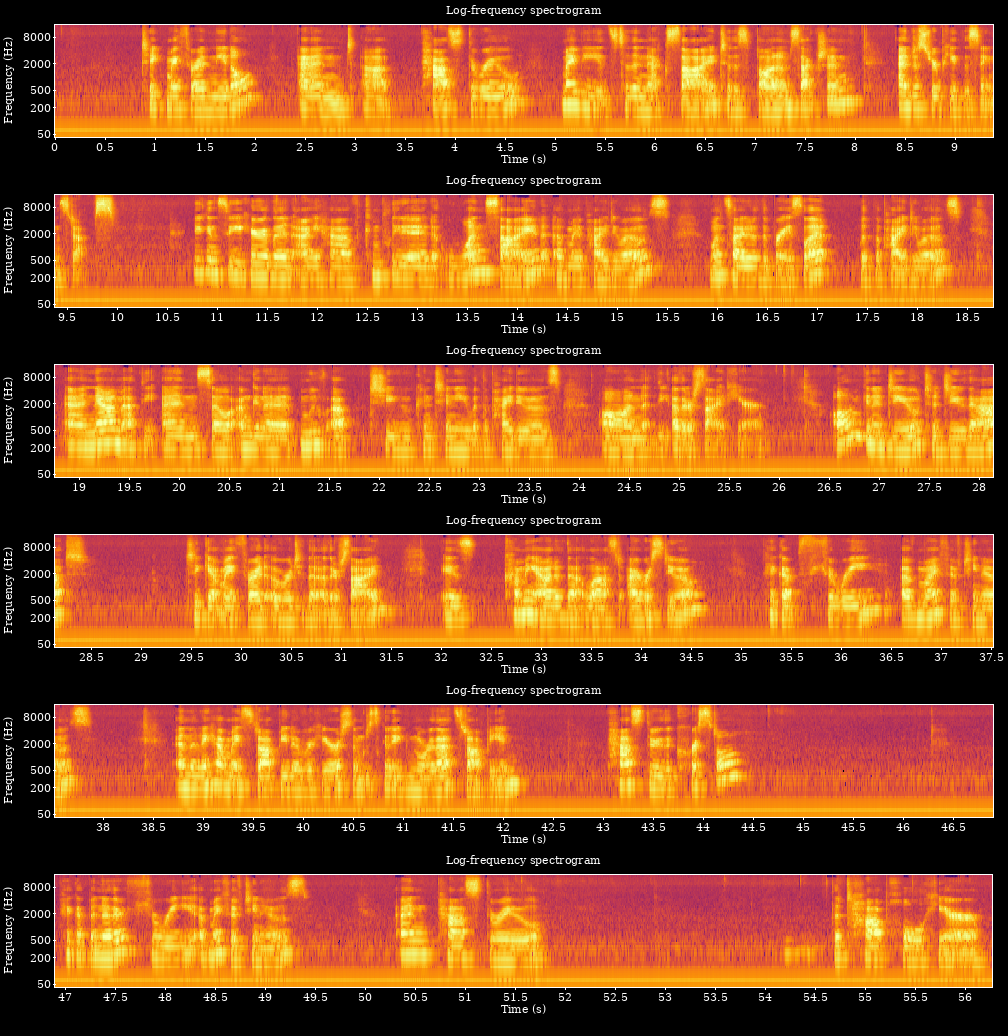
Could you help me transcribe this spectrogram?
take my thread needle and uh, pass through my beads to the next side, to this bottom section, and just repeat the same steps. You can see here that I have completed one side of my pie duos, one side of the bracelet with the pie duos, and now I'm at the end, so I'm gonna move up to continue with the pie duos on the other side here. All I'm gonna do to do that, to get my thread over to that other side, is coming out of that last iris duo, pick up three of my 15 O's, and then I have my stop bead over here, so I'm just going to ignore that stop bead. Pass through the crystal. Pick up another three of my 15 O's and pass through the top hole here,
